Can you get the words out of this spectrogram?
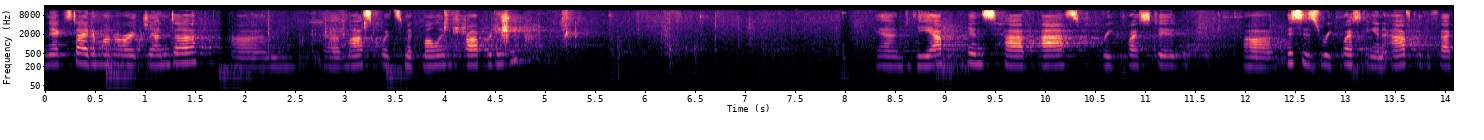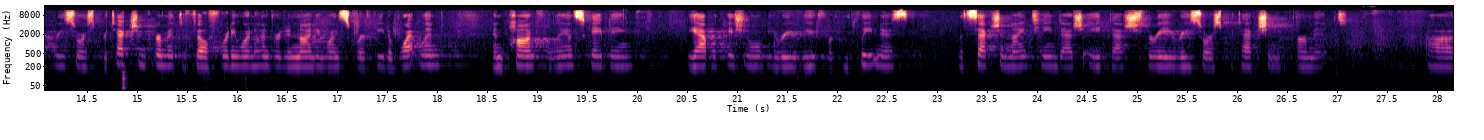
Next item on our agenda, um, Moskowitz McMullen property. And the applicants have asked, requested, uh, this is requesting an after-the-fact resource protection permit to fill 4,191 square feet of wetland and pond for landscaping. The application will be reviewed for completeness with Section 19-8-3 Resource Protection Permit. Uh,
